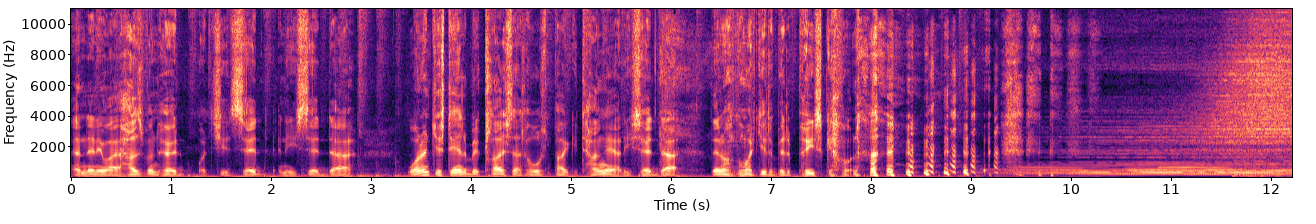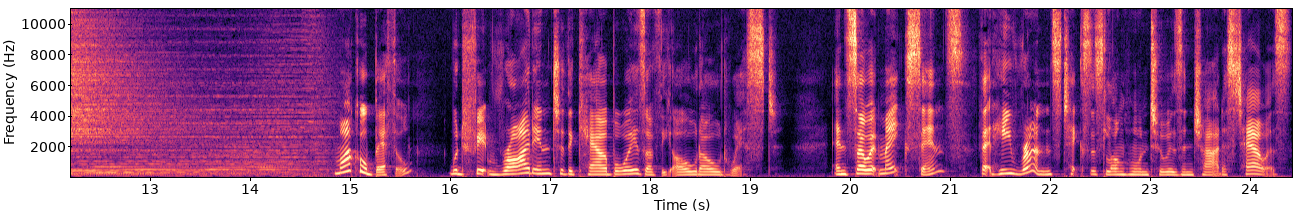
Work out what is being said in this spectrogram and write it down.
And anyway, her husband heard what she had said, and he said, uh, why don't you stand a bit close to that horse and poke your tongue out? He said, uh, then I might get a bit of peace going. Michael Bethel would fit right into the cowboys of the old, old West. And so it makes sense that he runs Texas Longhorn Tours and Charters Towers.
